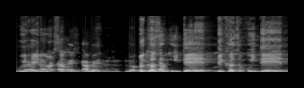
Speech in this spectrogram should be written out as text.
We Right. hating I, mean- ourselves. I mean, I mean, look. because look if we did, because if we did,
